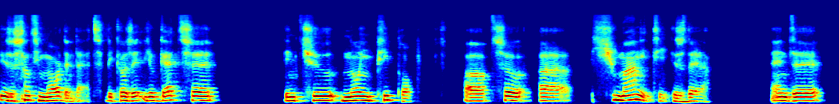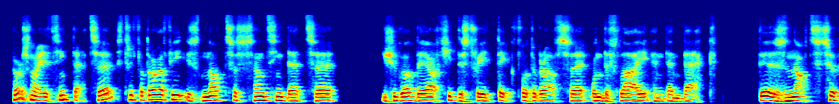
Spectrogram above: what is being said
is something more than that because you get uh, into knowing people. Uh, so uh, humanity is there. And uh, personally, I think that uh, street photography is not something that uh, you should go there, hit the street, take photographs uh, on the fly, and then back. There's not. So,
